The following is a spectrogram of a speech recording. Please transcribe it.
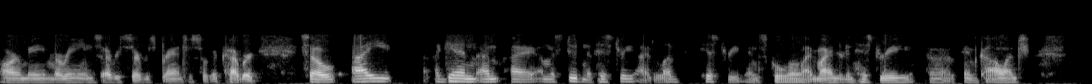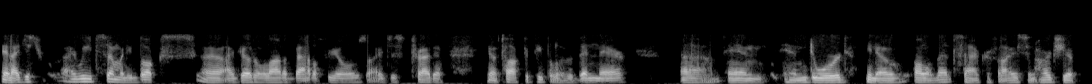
Army, Marines. Every service branch is sort of covered. So I, again, I'm I, am i am a student of history. I loved history in school. I minored in history uh, in college, and I just I read so many books. Uh, I go to a lot of battlefields. I just try to, you know, talk to people who have been there uh, and endured, you know, all of that sacrifice and hardship.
